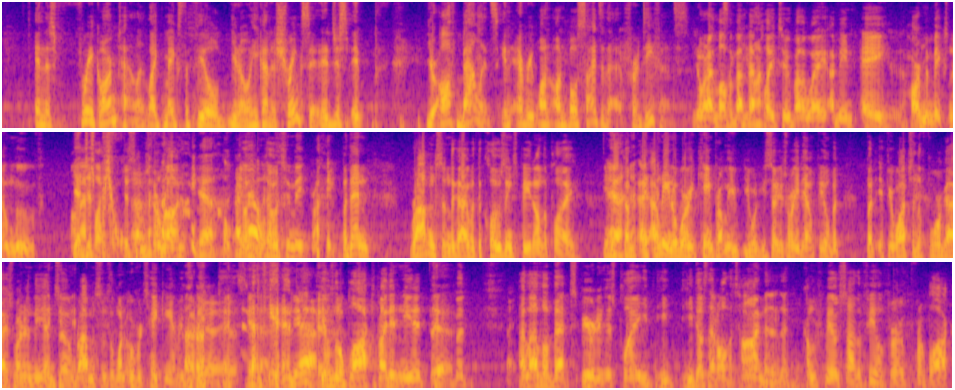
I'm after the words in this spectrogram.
and this freak arm talent like makes the field. You know he kind of shrinks it. It just it. You're off balance in every on, on both sides of that for a defense. You know what I love like about you that play too, by the way? I mean, A, Hardman makes no move on Yeah, that just- play. Just I'm just gonna run. Yeah. Go I ahead know. and throw it to me. Right. But then Robinson, the guy with the closing speed on the play, Yeah. come- I, I don't even know where he came from. You, you, you said he was already downfield, but but if you're watching the four guys running in the end zone, Robinson's the one overtaking everybody. Yeah, it is. At the end, Yeah. give a little block. He probably didn't need it, but Yeah. but I, I love that spirit in his play. He, he he does that all the time. The, the, coming from the other side of the field for a, for a block.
